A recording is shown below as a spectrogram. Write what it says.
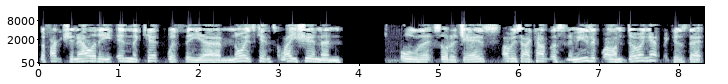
the functionality in the kit with the um, noise cancellation and all of that sort of jazz. Obviously, I can't listen to music while I'm doing it because that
